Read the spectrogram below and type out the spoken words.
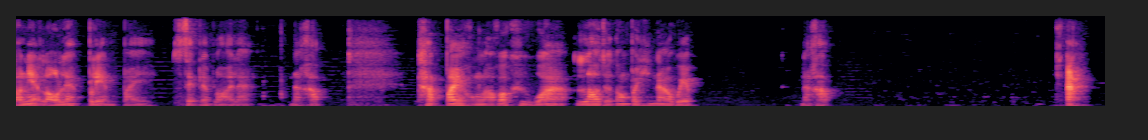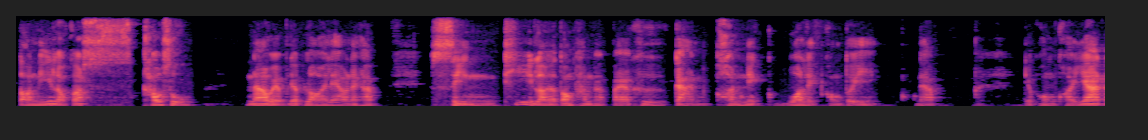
ตอนนี้เราแลกเปลี่ยนไปเสร็จเรียบร้อยแล้วนะครับ ถัดไปของเราก็คือว่าเราจะต้องไปที่หน้าเว็บนะครับอะตอนนี้เราก็เข้าสู่หน้าเว็บเรียบร้อยแล้วนะครับ สิ่งที่เราจะต้องทำถัดไปก็คือการ connect wallet ของตัวเองนะครับ เดี๋ยวผมขออนุญาต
